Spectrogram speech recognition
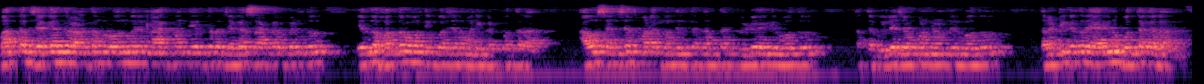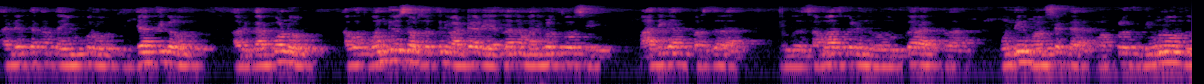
ಮತ್ತೆ ಅಲ್ಲಿ ಜಗ ಅಂದ್ರೆ ಅಣ್ಣತಮ್ಮರು ಒಂದ್ ಮನೆ ನಾಲ್ಕು ಮಂದಿ ಇರ್ತಾರ, ಜಗ ಸಾಕಲ್ ಬೆಂದು ಎಲ್ಲೋ ಹೊಲ್ದಾಗ ಒಂದ್ ಇಬ್ಬರು ಜನ ಮನೆ ಕಟ್ಕೋತಾರ. ಅವು ಸೆನ್ಸಸ್ ಮಾಡಕ್ ಬಂದಿರ್ತಕ್ಕಂಥ ಪಿ ಡಿ ಆಗಿರ್ಬೋದು ಅಥವಾ ವಿಲೇಜ್ ಅಕೌಂಟೆಂಟ್ ಇರ್ಬೋದು ತರಟಿಗೆ ಅಂದ್ರೆ ಯಾರಿಗೂ ಗೊತ್ತಾಗಲ್ಲ. ಅಲ್ಲಿರ್ತಕ್ಕಂಥ ಯುವಕರು, ವಿದ್ಯಾರ್ಥಿಗಳು ಅವ್ರಿಗೆ ಕರ್ಕೊಂಡು ಅವತ್ತು ಒಂದ್ ದಿವಸ ಅವ್ರ ಜೊತೆ ನೀವು ಅಡ್ಡಾಡಿ ಎಲ್ಲ ನಮ್ಮ ಮನೆಗಳು ತೋರಿಸಿ ಮಾದಿಗ ಅಂತ ಬರ್ಸಿದ್ರ ನಿಮ್ಮ ಸಮಾಜ ಒಂದು ಉಪಕಾರ ಆಗ್ತದ, ಮುಂದಿನ ಭವಿಷ್ಯಕ್ಕೆ ಮಕ್ಕಳಿಗೆ ನೀವು ಒಂದು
